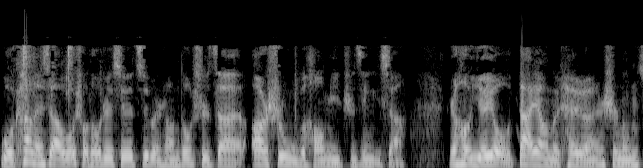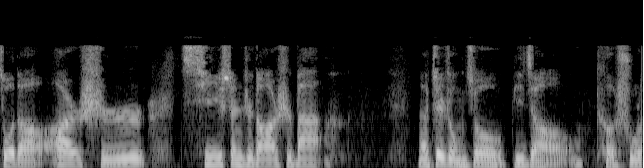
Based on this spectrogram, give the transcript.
我看了一下，我手头这些基本上都是在二十五个毫米直径以下，然后也有大样的开元是能做到二十七甚至到二十八，那这种就比较特殊了。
